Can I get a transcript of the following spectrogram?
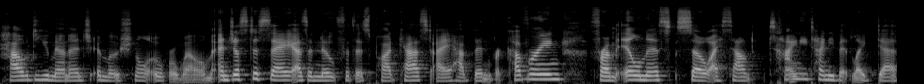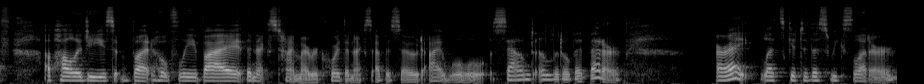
How do you manage emotional overwhelm? And just to say, as a note for this podcast, I have been recovering from illness, so I sound tiny, tiny bit like death. Apologies, but hopefully by the next time I record the next episode, I will sound a little bit better. All right, let's get to this week's letter.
